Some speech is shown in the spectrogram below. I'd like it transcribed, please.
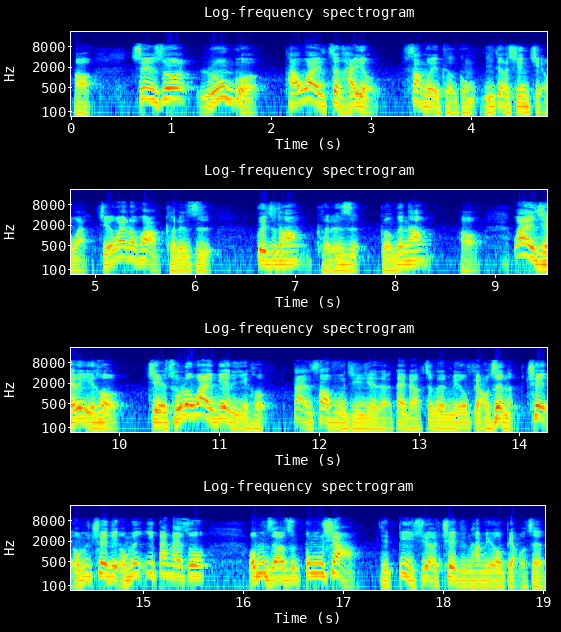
好，所以说如果它外证还有，尚未可攻，一定要先解外，解外的话可能是。桂枝汤可能是葛根汤，好外解了以后，解除了外变了以后，但少腹集结的代表这个人没有表证了。确我们确定，我们一般来说，我们只要是攻下，你必须要确定他没有表证，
